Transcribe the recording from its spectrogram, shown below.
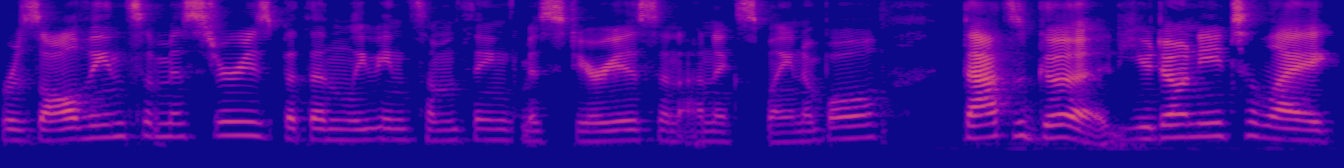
resolving some mysteries but then leaving some things mysterious and unexplainable that's good. You don't need to like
